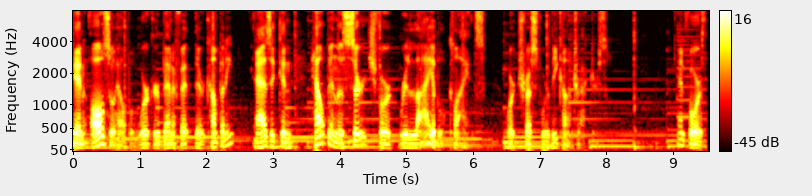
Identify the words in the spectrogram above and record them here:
can also help a worker benefit their company, as it can help in the search for reliable clients or trustworthy contractors. And fourth,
